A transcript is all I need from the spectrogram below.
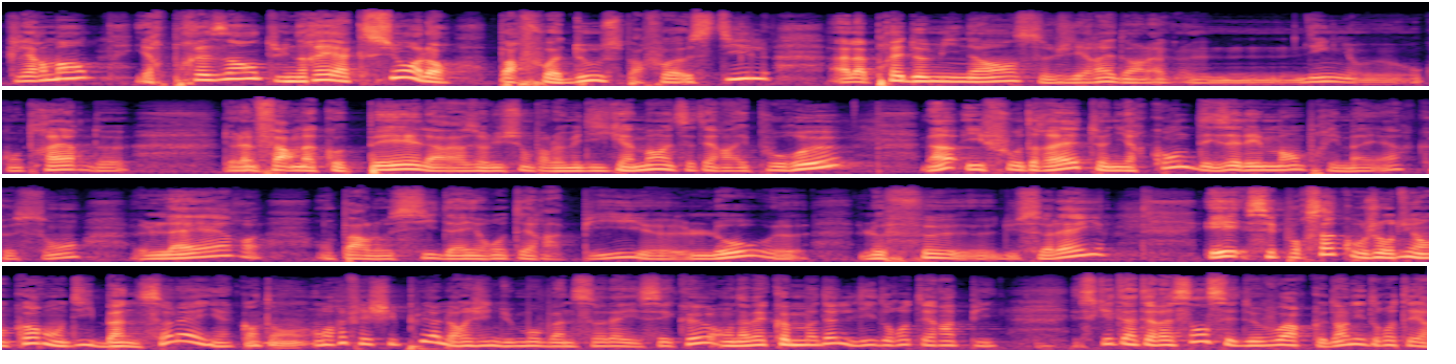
Clairement, ils représentent une réaction, alors parfois douce, parfois hostile, à la prédominance, je dirais, dans la euh, ligne au contraire de de la pharmacopée, la résolution par le médicament, etc. Et pour eux, ben, il faudrait tenir compte des éléments primaires que sont l'air, on parle aussi d'aérothérapie, euh, l'eau, euh, le feu du soleil. Et c'est pour ça qu'aujourd'hui encore on dit bain de soleil. Quand on ne réfléchit plus à l'origine du mot bain de soleil, c'est qu'on avait comme modèle l'hydrothérapie. Et ce qui est intéressant, c'est de voir que dans l'hydrothérapie,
